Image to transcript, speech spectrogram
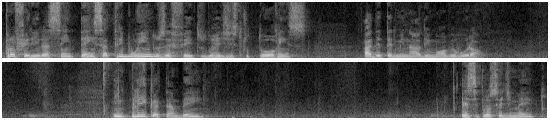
proferir a sentença atribuindo os efeitos do registro Torrens a determinado imóvel rural. Implica também esse procedimento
